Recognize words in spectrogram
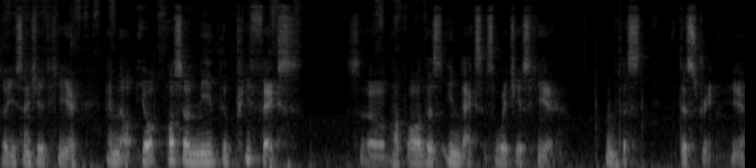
So essentially here. And you also need the prefix so of all these indexes, which is here, this, this string here.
